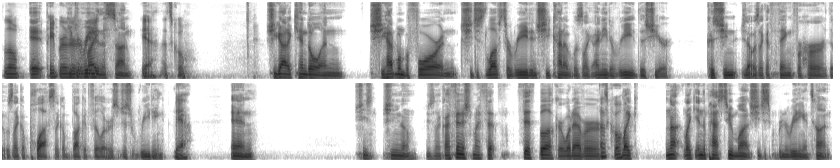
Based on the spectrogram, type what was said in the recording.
little It, paper? you can read it like, in the sun. Yeah, that's cool. She got a Kindle and she had one before and she just loves to read. And she kind of was like, I need to read this year. Cause she, that was like a thing for her that was like a plus, like a bucket filler is just reading. Yeah. and she's she you know she's like I finished my fifth fifth book or whatever. That's cool. Like not like in the past two months, she's just been reading a ton.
